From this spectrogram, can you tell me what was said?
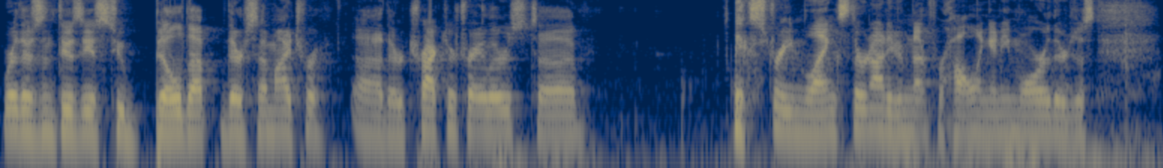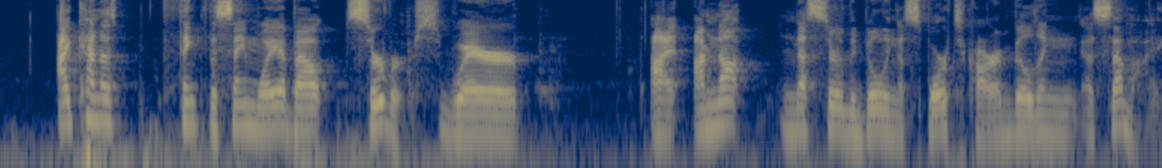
where there's enthusiasts who build up their semi uh, their tractor trailers to extreme lengths. They're not even meant for hauling anymore. They're just. I kind of think the same way about servers, where I I'm not necessarily building a sports car. I'm building a semi,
